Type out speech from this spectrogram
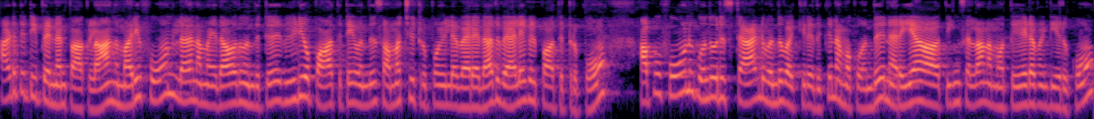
அடுத்த டிப் என்னென்னு பார்க்கலாம். அந்த மாதிரி ஃபோனில் நம்ம ஏதாவது வந்துட்டு வீடியோ பார்த்துட்டே வந்து சமைச்சிட்ருப்போம் இல்லை வேறு ஏதாவது வேலைகள் பார்த்துட்ருப்போம் அப்போ ஃபோனுக்கு வந்து ஒரு ஸ்டாண்டு வந்து வைக்கிறதுக்கு நமக்கு வந்து நிறையா திங்ஸ் எல்லாம் நம்ம தேட வேண்டியிருக்கும்.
